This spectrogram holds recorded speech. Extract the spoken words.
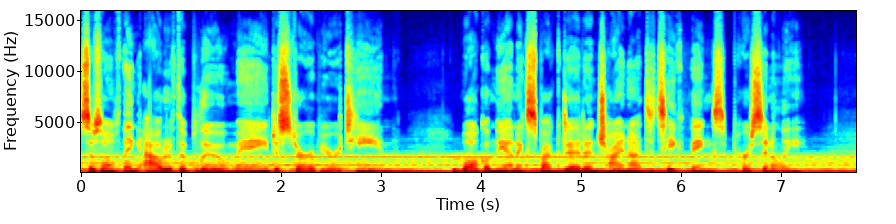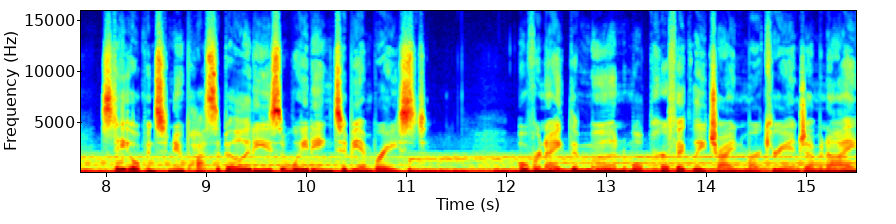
so something out of the blue may disturb your routine. Welcome the unexpected and try not to take things personally. Stay open to new possibilities waiting to be embraced. Overnight, the moon will perfectly trine Mercury in Gemini,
